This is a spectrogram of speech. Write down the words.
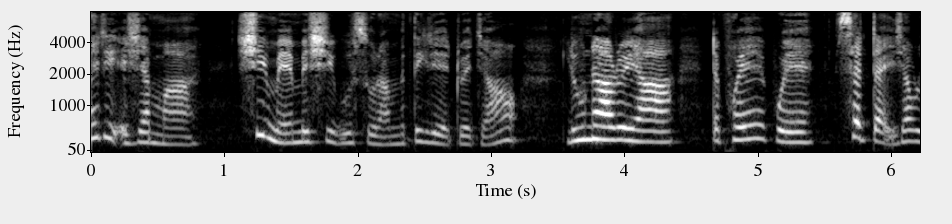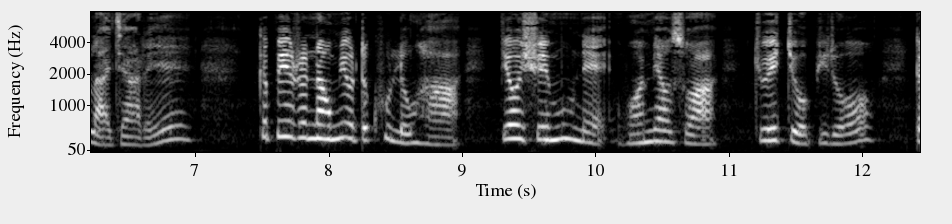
အဲ့ဒီအရက်မှာရှိမဲမရှိဘူးဆိုတာမသိတဲ့အတွက်ကြောင့်လူနာတွေဟာတဖွဲဖွဲဆက်တိုက်ရောက်လာကြတယ်။ကပေရနောင်မြို့တစ်ခုလုံးဟာပျော်ရွှင်မှုနဲ့ဝမ်းမြောက်စွာကြွေးကြော်ပြီးတော့တ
